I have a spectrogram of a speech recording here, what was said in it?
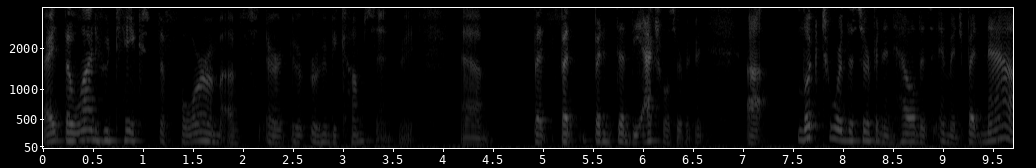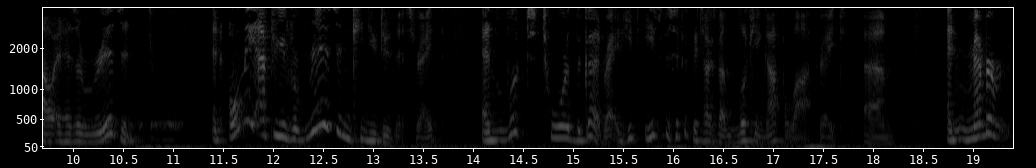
right? The one who takes the form of, or, or who becomes sin, right? Um, but but but instead, the actual serpent. Right? Uh, looked toward the serpent and held its image. But now it has arisen, and only after you've arisen can you do this, right? And looked toward the good, right? He, he specifically talks about looking up a lot, right? Um, and remember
